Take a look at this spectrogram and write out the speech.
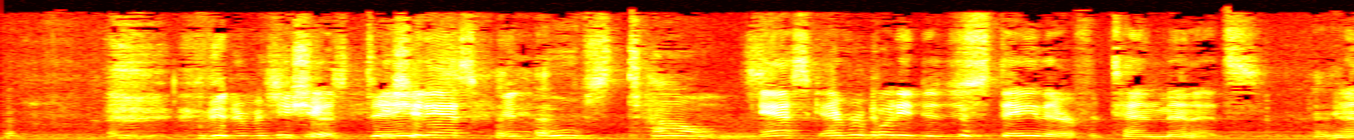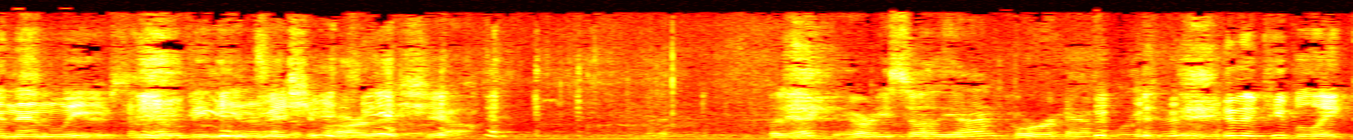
the intermission He should- days should ask- and moves towns. ask everybody to just stay there for 10 minutes and then leave, and that would be the intermission part of the show. But heck, they already saw the encore halfway through. And then people like,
